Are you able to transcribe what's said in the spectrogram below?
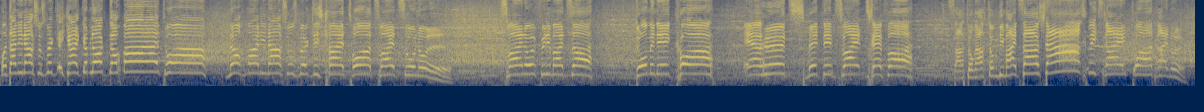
Und dann die Nachschussmöglichkeit geblockt. Nochmal Tor. Nochmal die Nachschussmöglichkeit. Tor 2 zu 0. 2-0 für die Mainzer. Dominik Kor erhöht mit dem zweiten Treffer. Achtung, Achtung, die Mainzer. Stach, nichts rein. Tor 3-0.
